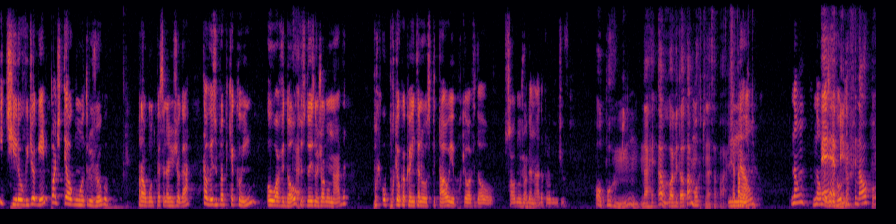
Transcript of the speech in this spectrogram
e tira o videogame. Pode ter algum outro jogo pra algum outro personagem jogar. Talvez o próprio Kakyoin ou o Avidol, É. que os dois não jogam nada. Por- ou porque o Kakyoin tá no hospital e porque o Avidol só não joga nada por algum motivo. Ou por mim, na re... ah, o Avidal tá morto nessa parte. Já tá não. morto. Não, não, mas é, ele bem no final, pô.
